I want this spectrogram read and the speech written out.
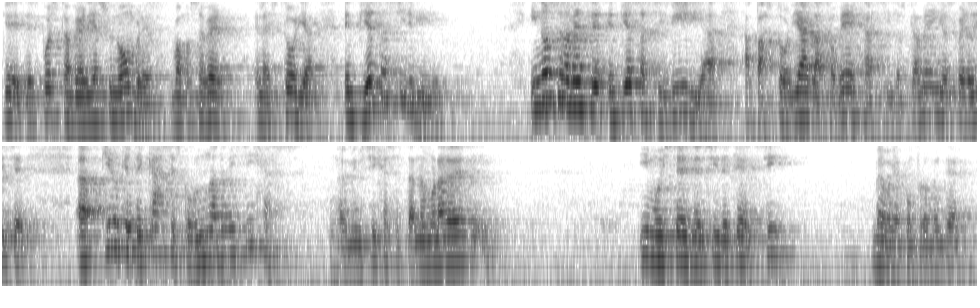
que después cambiaría su nombre, vamos a ver en la historia, empieza a servir y no solamente empieza a servir y a, pastorear las ovejas y los camellos, pero dice, ah, quiero que te cases con una de mis hijas. Una de mis hijas está enamorada de ti. Y Moisés decide que sí, me voy a comprometer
